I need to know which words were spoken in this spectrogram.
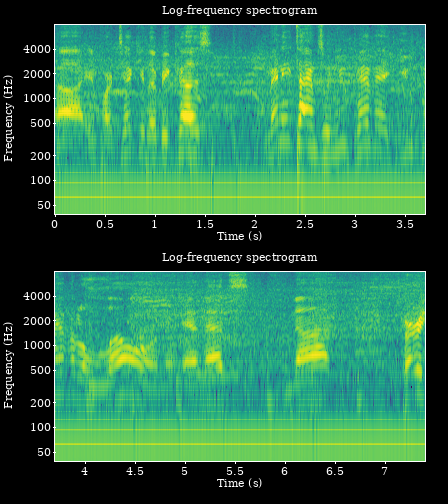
uh, in particular, because many times when you pivot, you pivot alone, and that's not very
